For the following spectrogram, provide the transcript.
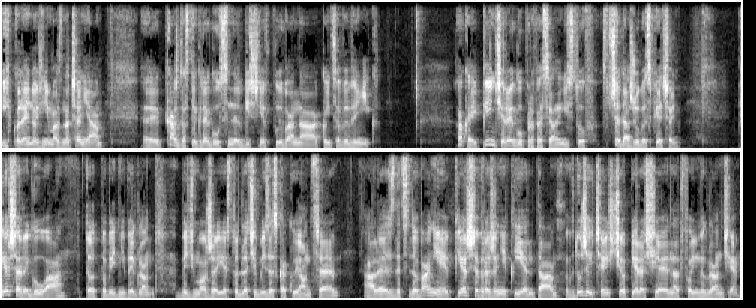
Ich kolejność nie ma znaczenia. Każda z tych reguł synergicznie wpływa na końcowy wynik. Ok, pięć reguł profesjonalistów sprzedaży ubezpieczeń. Pierwsza reguła to odpowiedni wygląd. Być może jest to dla Ciebie zaskakujące, ale zdecydowanie pierwsze wrażenie klienta w dużej części opiera się na Twoim wyglądzie.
